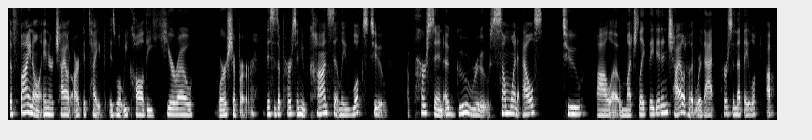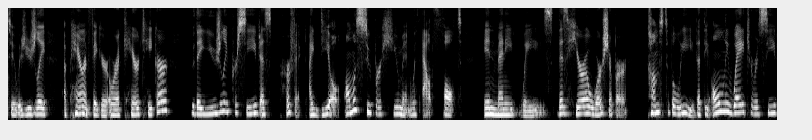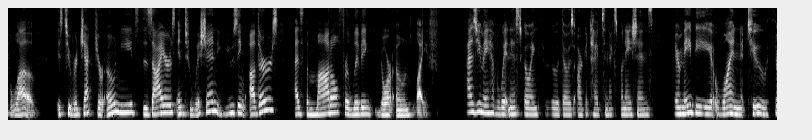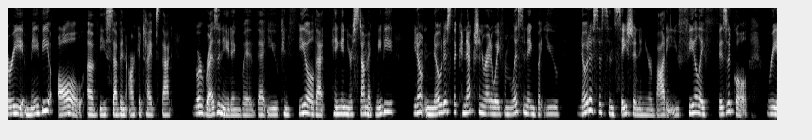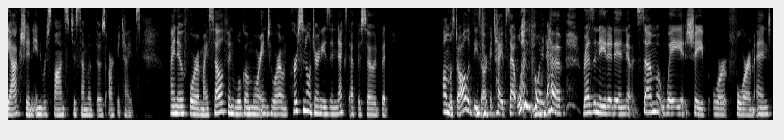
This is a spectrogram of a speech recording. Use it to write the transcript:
The final inner child archetype is what we call the hero worshiper. This is a person who constantly looks to a person, a guru, someone else to follow, much like they did in childhood, where that person that they looked up to was usually a parent figure or a caretaker who they usually perceived as perfect, ideal, almost superhuman, without fault in many ways. This hero worshiper comes to believe that the only way to receive love is to reject your own needs, desires, intuition, using others as the model for living your own life. As you may have witnessed going through those archetypes and explanations, there may be one, two, three, maybe all of these seven archetypes that you're resonating with, that you can feel that ping in your stomach. Maybe you don't notice the connection right away from listening, but you notice a sensation in your body. You feel a physical reaction in response to some of those archetypes. I know for myself, and we'll go more into our own personal journeys in next episode, but almost all of these archetypes at one point have resonated in some way, shape, or form. And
